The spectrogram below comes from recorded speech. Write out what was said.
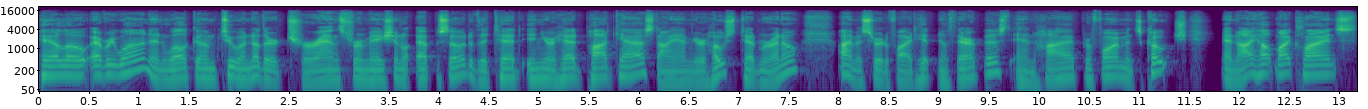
Hello, everyone, and welcome to another transformational episode of the TED in Your Head podcast. I am your host, Ted Moreno. I'm a certified hypnotherapist and high performance coach, and I help my clients,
